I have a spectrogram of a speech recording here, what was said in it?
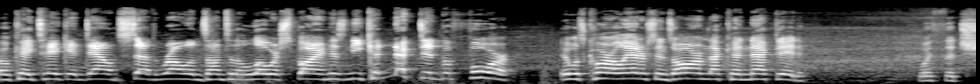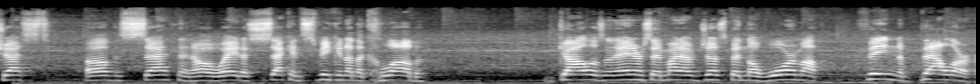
Okay, taking down Seth Rollins onto the lower spine. His knee connected before. It was Karl Anderson's arm that connected with the chest of Seth. And oh, wait a second. Speaking of the club, Gallows and Anderson might have just been the warm up. Finn Balor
